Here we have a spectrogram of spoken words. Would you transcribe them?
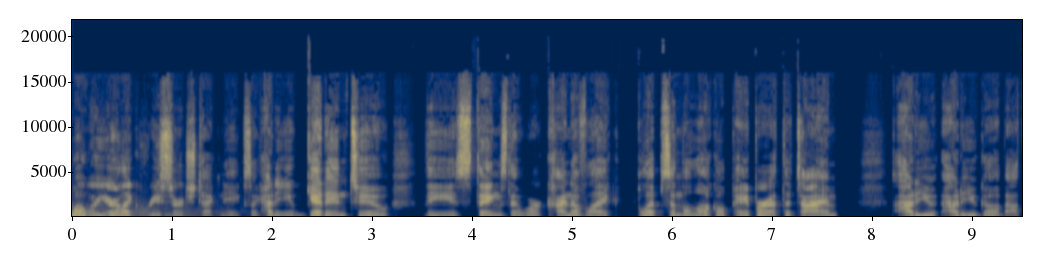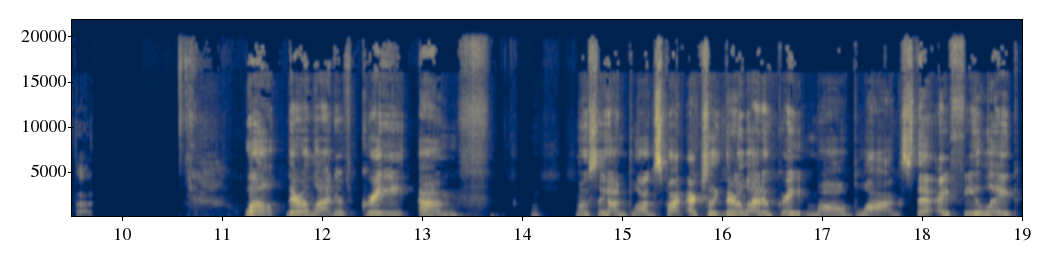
What were your like research techniques? Like how do you get into these things that were kind of like blips in the local paper at the time? How do you how do you go about that? Well, there are a lot of great um, mostly on Blogspot. Actually, there are a lot of great mall blogs that I feel like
